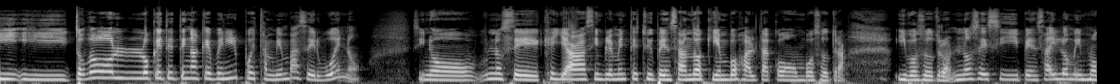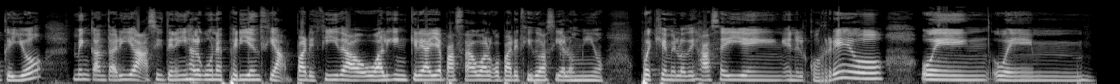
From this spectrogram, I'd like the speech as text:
y, todo lo que te tenga que venir pues también va a ser bueno sino, no sé, es que ya simplemente estoy pensando aquí en voz alta con vosotras y vosotros. No sé si pensáis lo mismo que yo, me encantaría, si tenéis alguna experiencia parecida o alguien que le haya pasado algo parecido así a lo mío, pues que me lo dejaseis en, en el correo o en, o en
